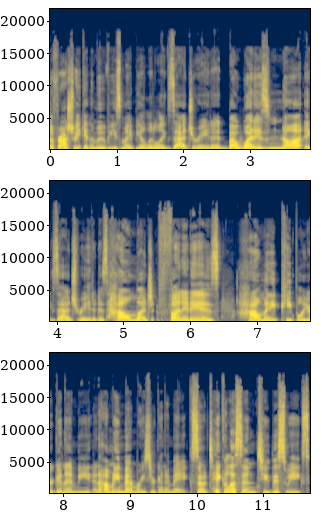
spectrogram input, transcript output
So, Frosh Week in the movies might be a little exaggerated, but what is not exaggerated is how much fun it is, how many people you're going to meet, and how many memories you're going to make. So, take a listen to this week's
